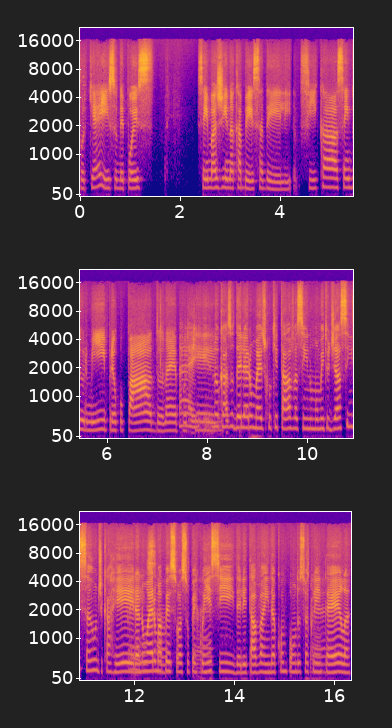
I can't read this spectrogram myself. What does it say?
porque é isso, depois você imagina a cabeça dele, fica sem dormir, preocupado, né? É, Porque no caso dele era um médico que estava assim no momento de ascensão de carreira, não era uma pessoa super É. conhecida, ele estava ainda compondo sua É. clientela. É,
